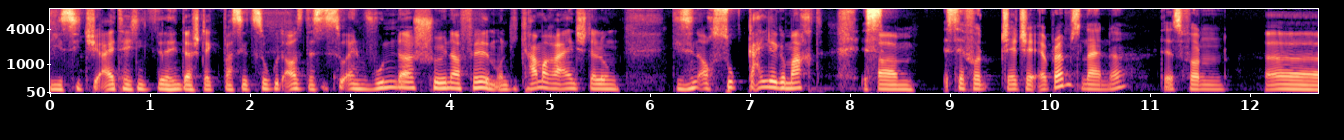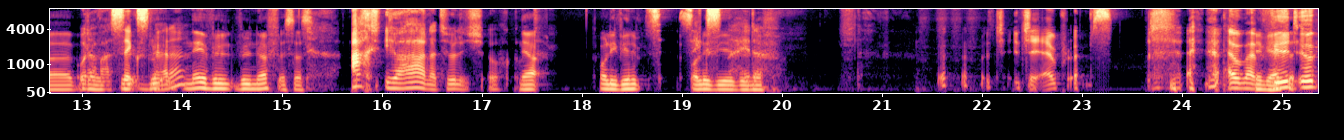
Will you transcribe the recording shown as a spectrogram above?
die CGI-Technik, die dahinter steckt, was jetzt so gut aussieht, das ist so ein wunderschöner Film. Und die Kameraeinstellungen, die sind auch so geil gemacht. Ist, Ähm, ist der von J.J. Abrams? Nein, ne? Der ist von. äh, Oder war es Zack Snyder? Nee, Vill- Villeneuve ist das. Ach, ja, natürlich. Oh. Ja. Olivier, Z- Olivier. Villeneuve. J.J. Abrams. Aber man der? irg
